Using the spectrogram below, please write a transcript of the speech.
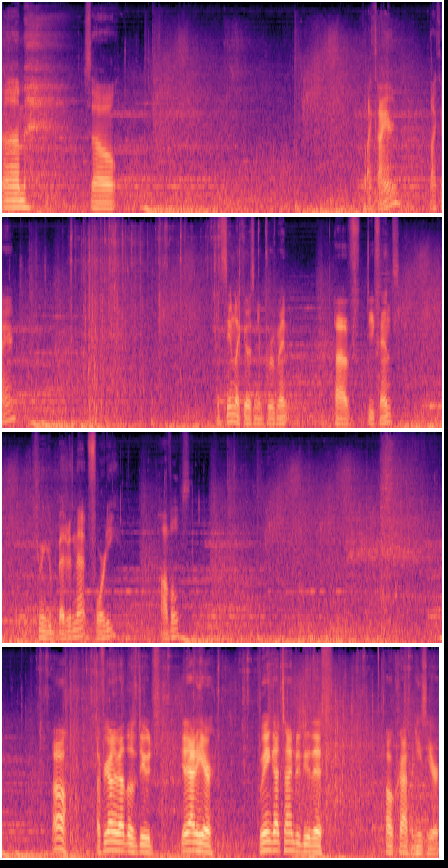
Um, so... Black Iron? Black Iron? It seemed like it was an improvement of defense. Can we get better than that? 40? Havel's? Oh, I forgot about those dudes. Get out of here. We ain't got time to do this. Oh crap, and he's here.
